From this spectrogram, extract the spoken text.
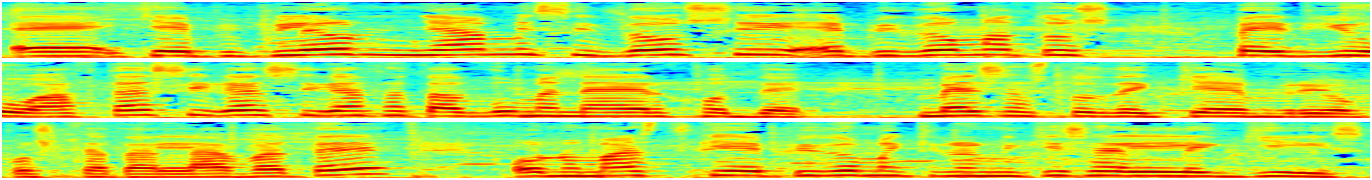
ε, και επιπλέον μια μισή δόση επιδόματος παιδιού. Αυτά σιγά σιγά θα τα δούμε να έρχονται μέσα στο Δεκέμβριο όπως καταλάβατε. Ονομάστηκε επίδομα κοινωνικής αλληλεγγύης.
